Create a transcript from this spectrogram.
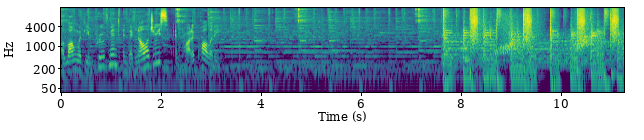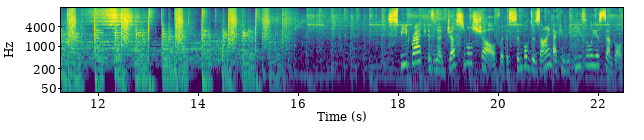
along with the improvement in technologies and product quality. Speed Rack is an adjustable shelf with a simple design that can be easily assembled.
